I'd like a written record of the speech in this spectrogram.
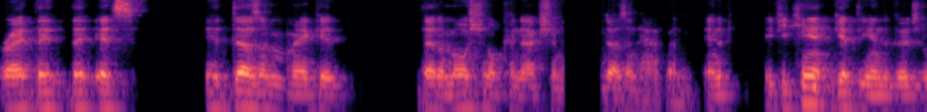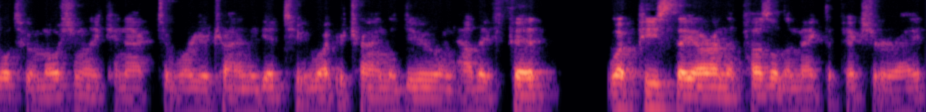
right? They, they it's it doesn't make it that emotional connection doesn't happen. And if, if you can't get the individual to emotionally connect to where you're trying to get to, what you're trying to do, and how they fit, what piece they are in the puzzle to make the picture right.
